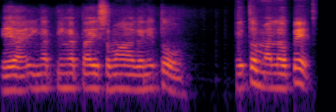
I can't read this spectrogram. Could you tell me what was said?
Kaya ingat-ingat tayo sa mga ganito. Ito malapit.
